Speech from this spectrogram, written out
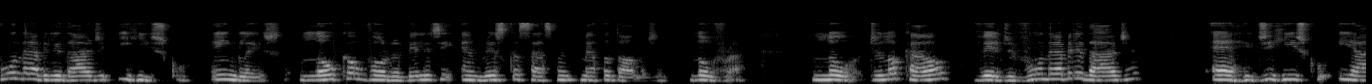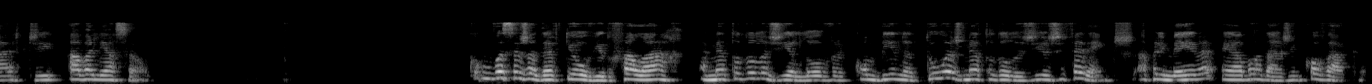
Vulnerabilidade e Risco em inglês, Local Vulnerability and Risk Assessment Methodology, LOVRA. LO de local, V de vulnerabilidade, R de risco e A de avaliação. Como você já deve ter ouvido falar, a metodologia LOVRA combina duas metodologias diferentes. A primeira é a abordagem COVACA,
